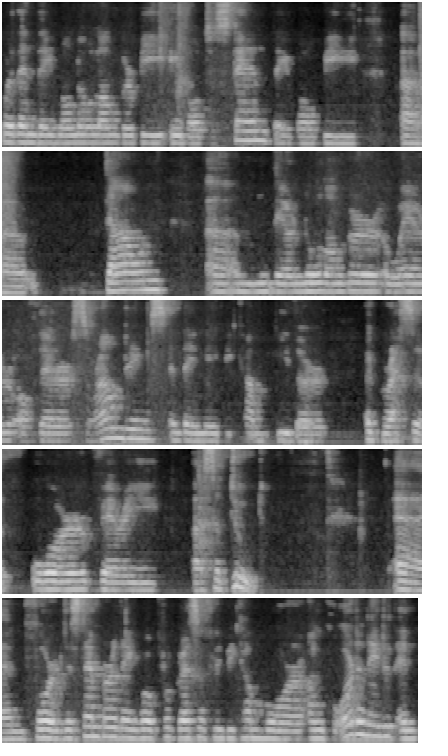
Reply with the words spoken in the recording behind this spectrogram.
where then they will no longer be able to stand, they will be uh, down, um, they are no longer aware of their surroundings, and they may become either aggressive or very uh, subdued. And for distemper, they will progressively become more uncoordinated. And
